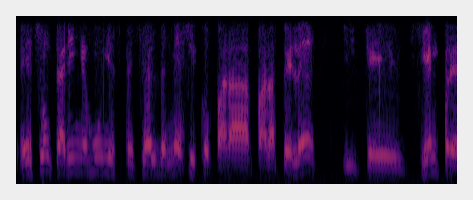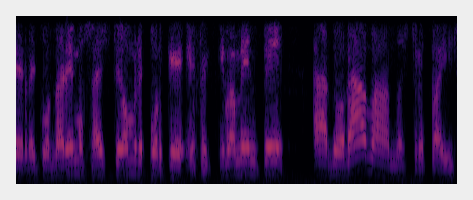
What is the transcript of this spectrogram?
es un cariño muy especial de México para, para Pelé y que siempre recordaremos a este hombre porque efectivamente adoraba a nuestro país.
